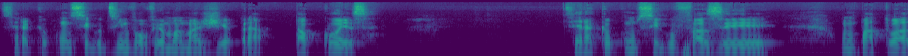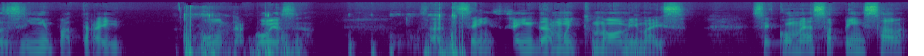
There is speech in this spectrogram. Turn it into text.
será que eu consigo desenvolver uma magia para tal coisa? Será que eu consigo fazer um patuazinho para atrair outra coisa? Sabe, sem, sem dar muito nome, mas você começa a pensar,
